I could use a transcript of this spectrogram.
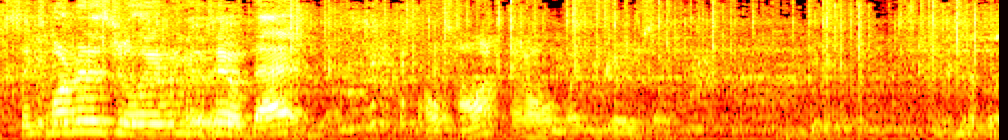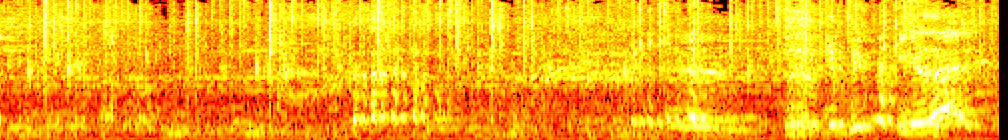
Six more minutes, Julian. What are you gonna do with that? I'll taunt and I'll let you kill yourself. Can people hear that?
